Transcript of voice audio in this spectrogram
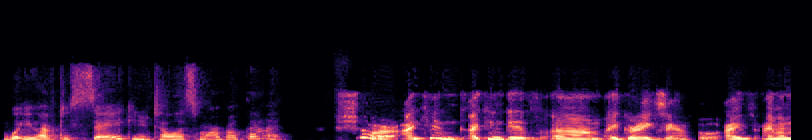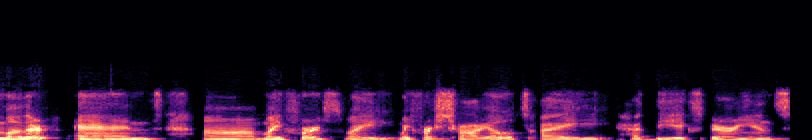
what you have to say. Can you tell us more about that? Sure, I can. I can give um, a great example. i am a mother, and uh, my first my my first child, I had the experience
